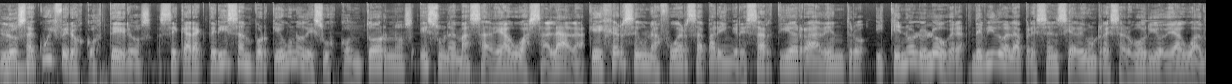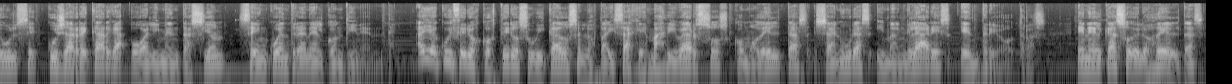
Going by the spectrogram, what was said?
Los acuíferos costeros se caracterizan porque uno de sus contornos es una masa de agua salada que ejerce una fuerza para ingresar tierra adentro y que no lo logra debido a la presencia de un reservorio de agua dulce cuya recarga o alimentación se encuentra en el continente. Hay acuíferos costeros ubicados en los paisajes más diversos como deltas, llanuras y manglares, entre otros. En el caso de los deltas,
